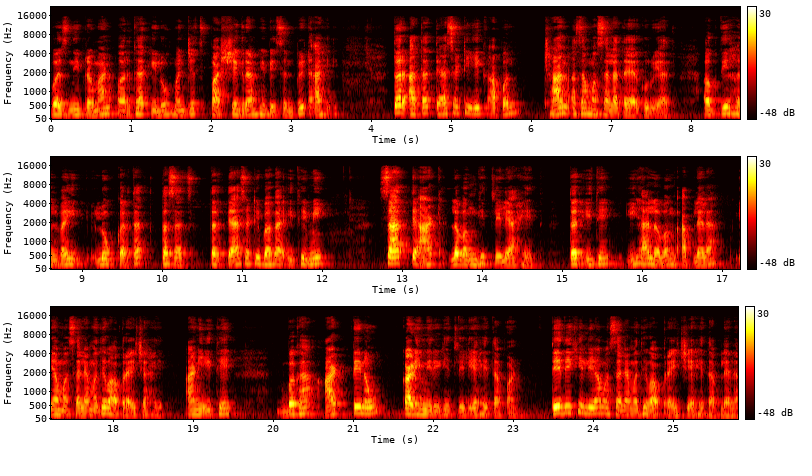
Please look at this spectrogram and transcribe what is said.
वजनी प्रमाण अर्धा किलो म्हणजेच पाचशे ग्राम हे बेसनपीठ आहे. तर आता त्यासाठी एक आपण छान असा मसाला तयार करूयात. अगदी हलवाई लोक करतात तसाच. तर त्यासाठी बघा इथे मी सात ते आठ लवंग घेतलेले आहेत. तर इथे ह्या लवंग आपल्याला या मसाल्यामध्ये वापरायचे आहेत. आणि इथे बघा आठ ते नऊ काळी मिरी घेतलेली आहेत आपण. ते देखील या मसाल्यामध्ये वापरायची आहेत आपल्याला.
